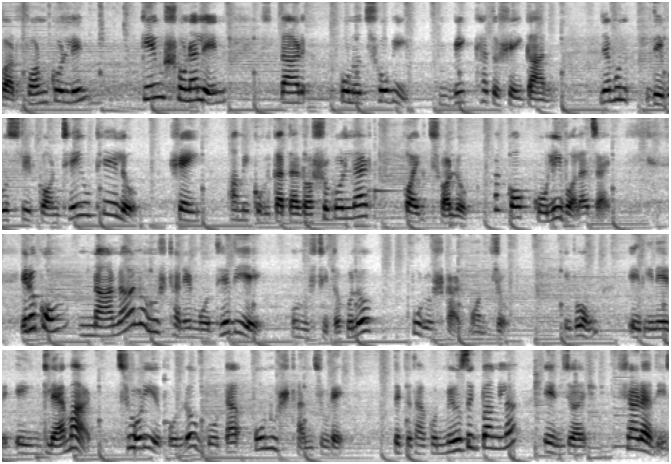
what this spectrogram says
পারফর্ম করলেন, কেউ শোনালেন তার কোনো ছবি, বিখ্যাত সেই গান। যেমন দেবশ্রীর কণ্ঠেই উঠে এলো সেই আমি কলকাতার রসগোল্লার কয়েক ঝলক, বা ক কলি বলা যায়। এরকম নানান অনুষ্ঠানের মধ্যে দিয়ে অনুষ্ঠিত হলো পুরস্কার মঞ্চ। এবং এদিনের এই গ্ল্যামার ছড়িয়ে পড়ল গোটা অনুষ্ঠান জুড়ে। দেখতে থাকুন মিউজিক বাংলা, এনজয় সারাদিন।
